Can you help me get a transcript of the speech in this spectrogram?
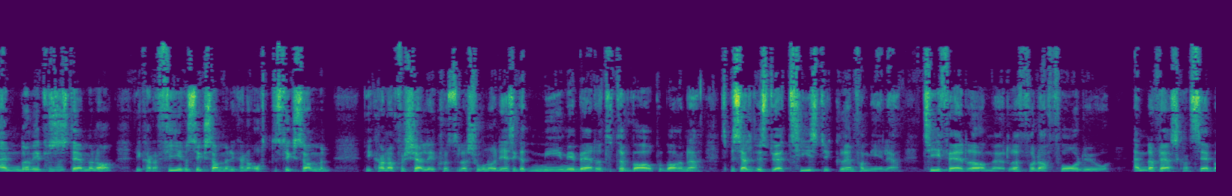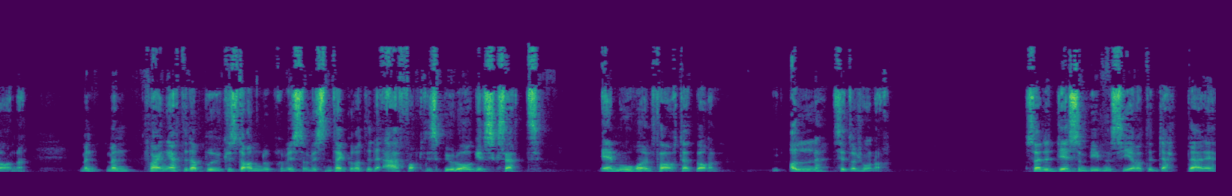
endrer vi på systemet nå. Vi kan ha fire stykker sammen, vi kan ha åtte stykker sammen. Vi kan ha forskjellige konstellasjoner, og de er sikkert mye mye bedre til å ta vare på barnet. Spesielt hvis du er ti stykker i en familie. Ti fedre og mødre, for da får du jo enda flere som kan se barnet. Men, men poenget er at det der brukes det andre premisser. Hvis en tenker at det er faktisk biologisk sett en mor og en far til et barn, i alle situasjoner, så er det det som Bibelen sier, at dette er det.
